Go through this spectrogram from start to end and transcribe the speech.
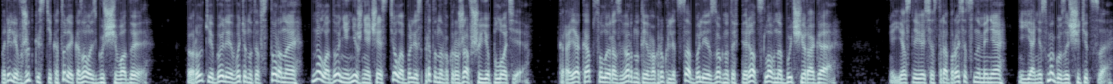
парили в жидкости, которая казалась гуще воды. Руки были вытянуты в стороны, но ладони и нижняя часть тела были спрятаны в окружавшей её плоти. Края капсулы, развернутые вокруг лица, были изогнуты вперед, словно бычьи рога. Если её сестра бросится на меня, я не смогу защититься.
